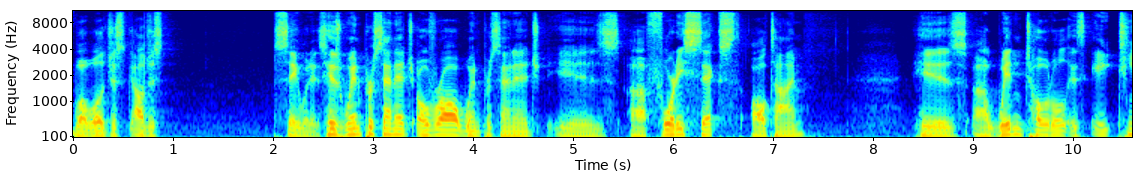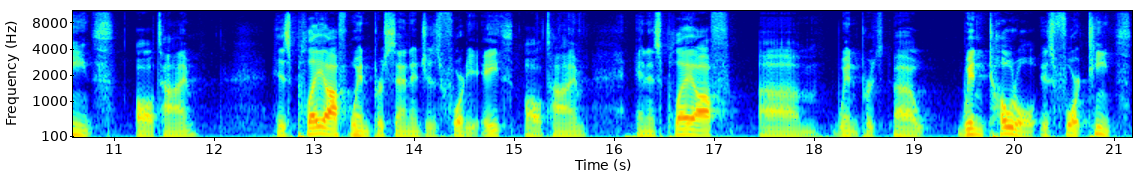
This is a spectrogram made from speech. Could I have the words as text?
well, we'll just I'll just say what it is. His win percentage, overall win percentage, is uh, 46th all time. His uh, win total is 18th all time. His playoff win percentage is 48th all time, and his playoff um, win per, uh, win total is 14th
